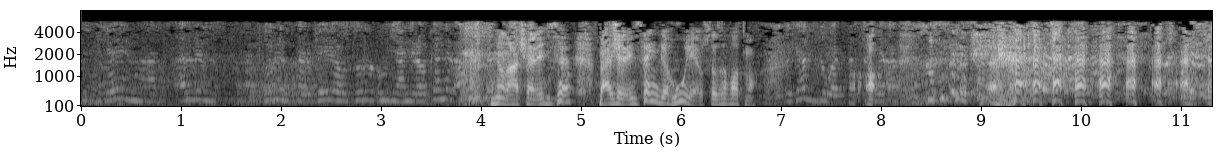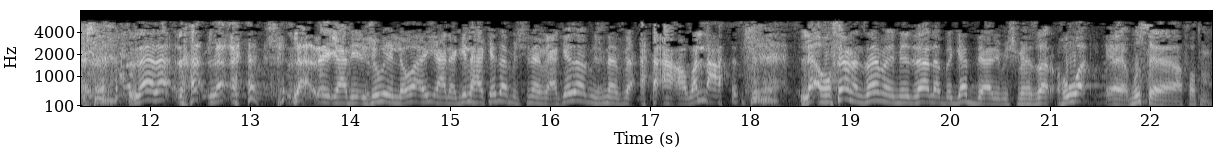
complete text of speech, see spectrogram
في إنها تقلل التربية ودور يعني لو كان الأول عشان الانسان عشان الإنسان جهول يا أستاذة فاطمة. بجد ولا آه. لا لا لا لا لا يعني شوفي اللي هو إيه يعني أجي لها كده مش نافع كده مش نافع. أولع. لا هو فعلا زي ما لا لا بجد يعني مش بهزار. هو آه، بص يا فاطمة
